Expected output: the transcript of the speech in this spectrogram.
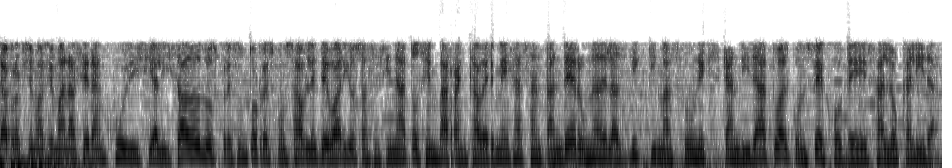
La próxima semana serán judicializados los presuntos responsables de varios asesinatos en Barrancabermeja, Santander. Una de las víctimas fue un ex candidato al consejo de esa localidad,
